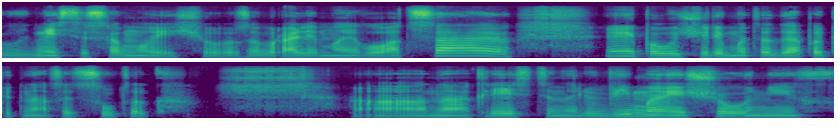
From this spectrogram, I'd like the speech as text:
вместе со мной еще забрали моего отца и получили мы тогда по 15 суток а, на Крестина. Любимое еще у них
